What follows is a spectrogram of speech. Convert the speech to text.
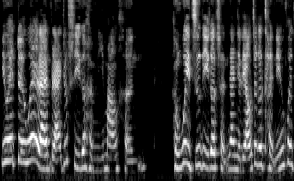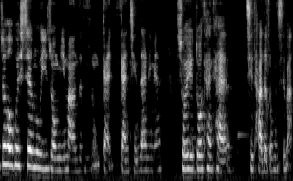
因为对未来本来就是一个很迷茫、很很未知的一个存在，你聊这个肯定会最后会陷入一种迷茫的这种感感情在里面，所以多看看其他的东西吧。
